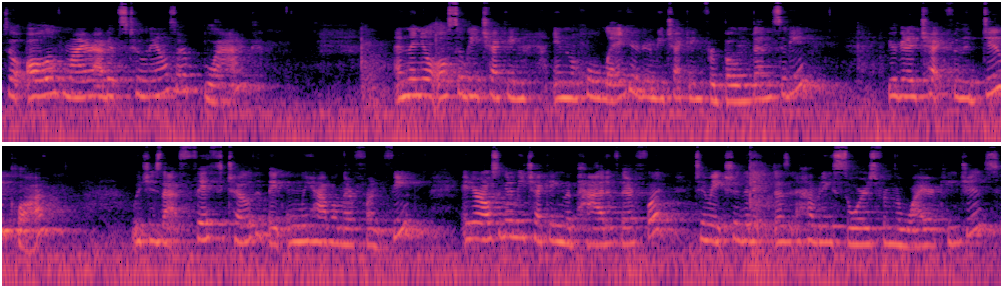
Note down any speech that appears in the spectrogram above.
So all of my rabbit's toenails are black. And then you'll also be checking in the whole leg, you're gonna be checking for bone density. You're gonna check for the dew claw, which is that fifth toe that they only have on their front feet. And you're also gonna be checking the pad of their foot to make sure that it doesn't have any sores from the wire cages.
